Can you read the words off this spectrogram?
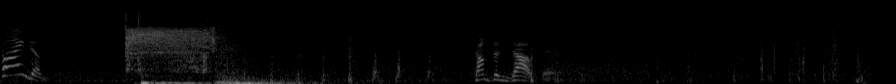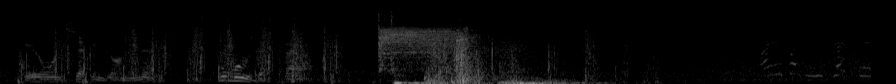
Find them. Something's out there. Here one second, gone the next. Who moves that fast? I ain't letting you get me!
